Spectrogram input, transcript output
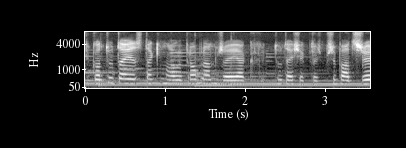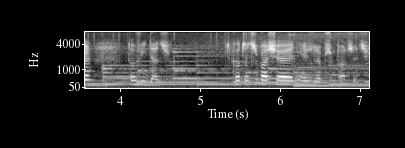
Tylko tutaj jest taki mały problem, że jak tutaj się ktoś przypatrzy, to widać. Tylko to trzeba się nieźle przypatrzeć,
